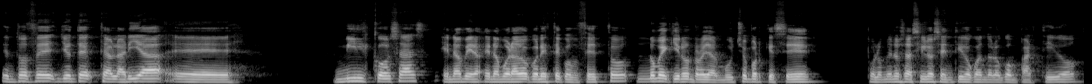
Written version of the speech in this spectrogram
Entonces, yo te, hablaría eh, mil cosas enamorado con este concepto. No me quiero enrollar mucho porque sé, por lo menos así lo he sentido cuando lo he compartido,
